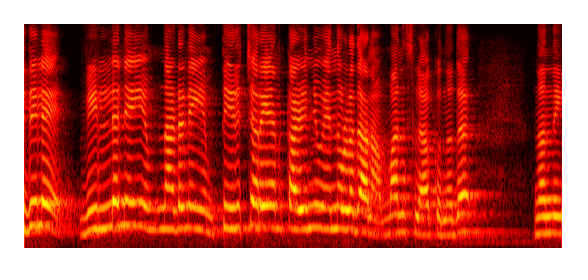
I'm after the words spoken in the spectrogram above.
ഇതിലെ വില്ലനെയും നടനെയും തിരിച്ചറിയാൻ കഴിഞ്ഞു എന്നുള്ളതാണ് മനസ്സിലാക്കുന്നത്. നന്ദി.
